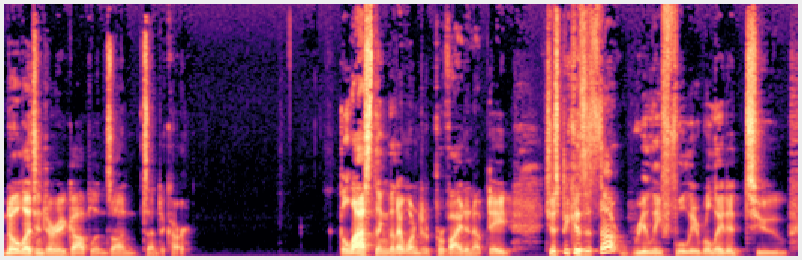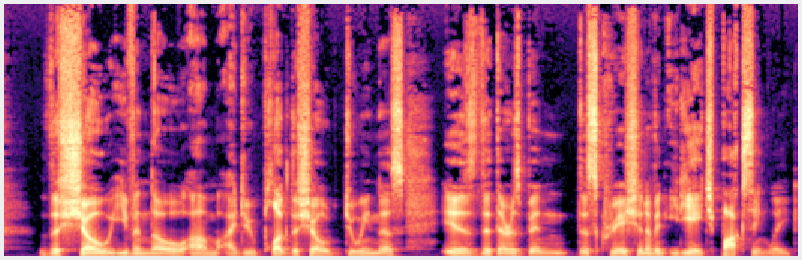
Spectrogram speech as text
No legendary goblins on Zendikar the last thing that I wanted to provide an update, just because it's not really fully related to the show, even though um, I do plug the show doing this, is that there has been this creation of an EDH boxing league.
